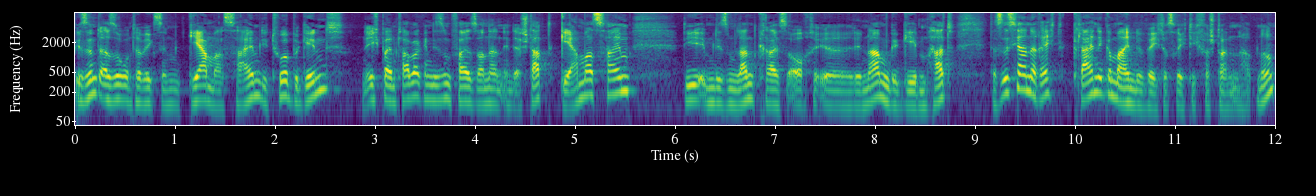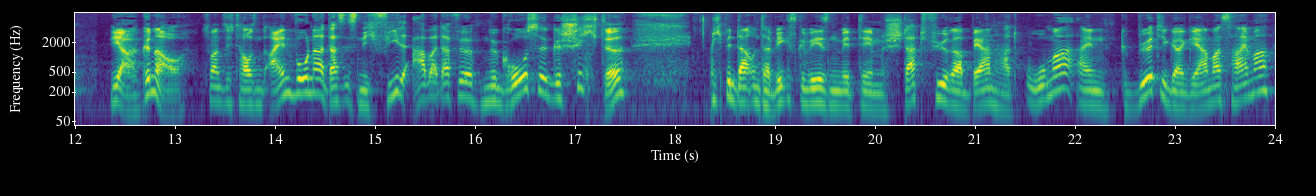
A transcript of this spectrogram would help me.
Wir sind also unterwegs in Germersheim. Die Tour beginnt nicht beim Tabak in diesem Fall, sondern in der Stadt Germersheim, die in diesem Landkreis auch äh, den Namen gegeben hat. Das ist ja eine recht kleine Gemeinde, wenn ich das richtig verstanden habe, ne? Ja, genau. 20.000 Einwohner, das ist nicht viel, aber dafür eine große Geschichte. Ich bin da unterwegs gewesen mit dem Stadtführer Bernhard Ohmer, ein gebürtiger Germersheimer.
